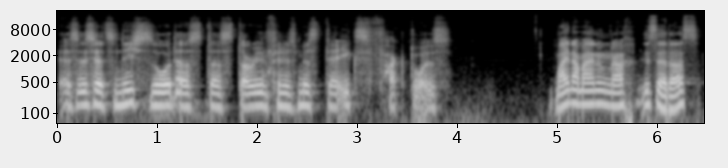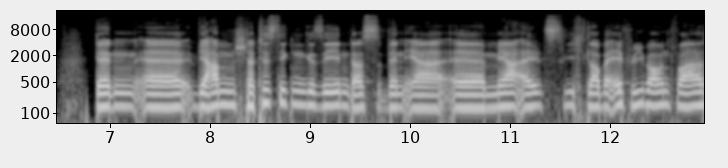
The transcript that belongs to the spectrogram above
es ist jetzt nicht so, dass, dass Dorian Finney-Smith der X-Faktor ist. Meiner Meinung nach ist er das. Denn äh, wir haben Statistiken gesehen, dass wenn er äh, mehr als, ich glaube, elf Rebound war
